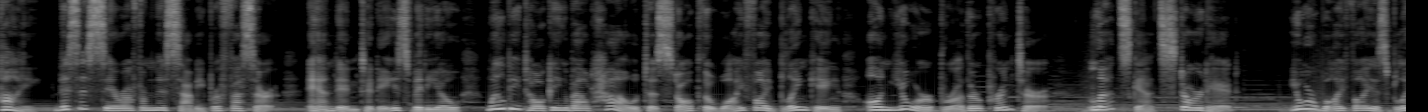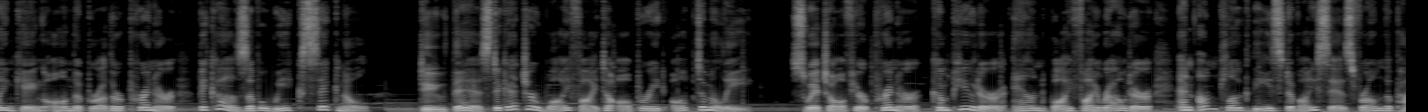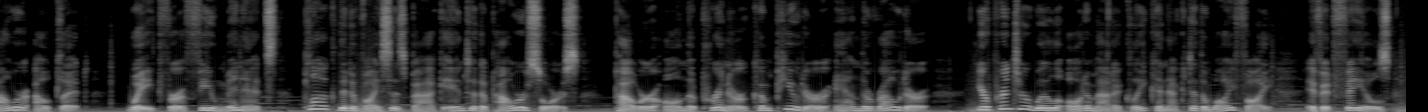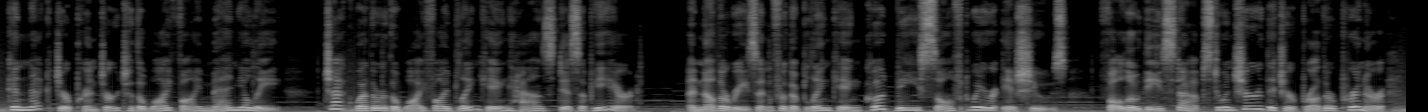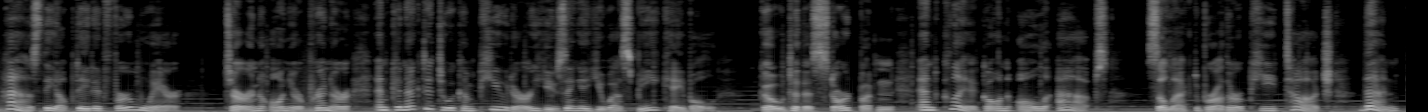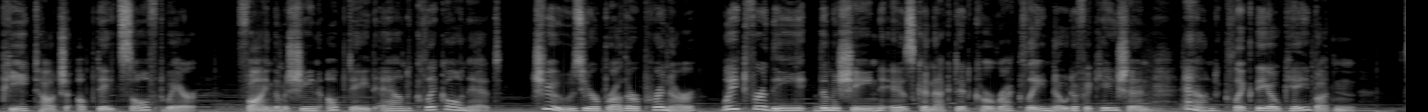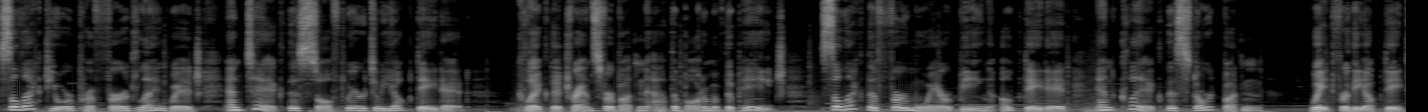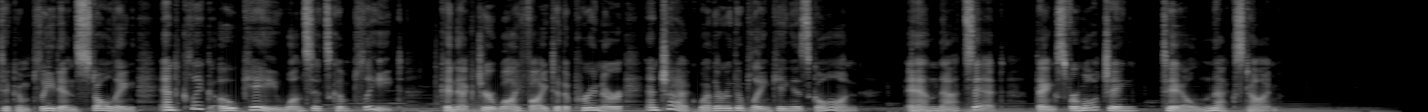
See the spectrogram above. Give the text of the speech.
Hi, this is Sarah from the Savvy Professor, and in today's video, we'll be talking about how to stop the Wi-Fi blinking on your Brother printer. Let's get started. Your Wi-Fi is blinking on the Brother printer because of a weak signal. Do this to get your Wi-Fi to operate optimally. Switch off your printer, computer, and Wi-Fi router and unplug these devices from the power outlet. Wait for a few minutes, plug the devices back into the power source, power on the printer, computer, and the router. Your printer will automatically connect to the Wi-Fi. If it fails, connect your printer to the Wi-Fi manually. Check whether the Wi-Fi blinking has disappeared. Another reason for the blinking could be software issues. Follow these steps to ensure that your Brother printer has the updated firmware. Turn on your printer and connect it to a computer using a USB cable. Go to the Start button and click on All Apps. Select Brother P Touch, then P Touch Update Software. Find the machine update and click on it. Choose your Brother printer, wait for the The machine is connected correctly notification, and click the OK button. Select your preferred language and tick the software to be updated. Click the transfer button at the bottom of the page. Select the firmware being updated and click the start button. Wait for the update to complete installing and click OK once it's complete. Connect your Wi-Fi to the printer and check whether the blinking is gone. And that's it. Thanks for watching. Till next time.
